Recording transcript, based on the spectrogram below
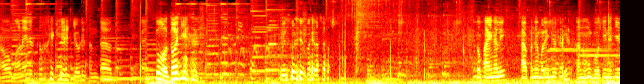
આવો મને નથી ખબર કે એ કેવડી સંતાયો હતો તું હતો જ પેલું ડેબર હતો તો ફાઇનલી આપણને મળી ગયું છે અને હું ગોતી નથી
